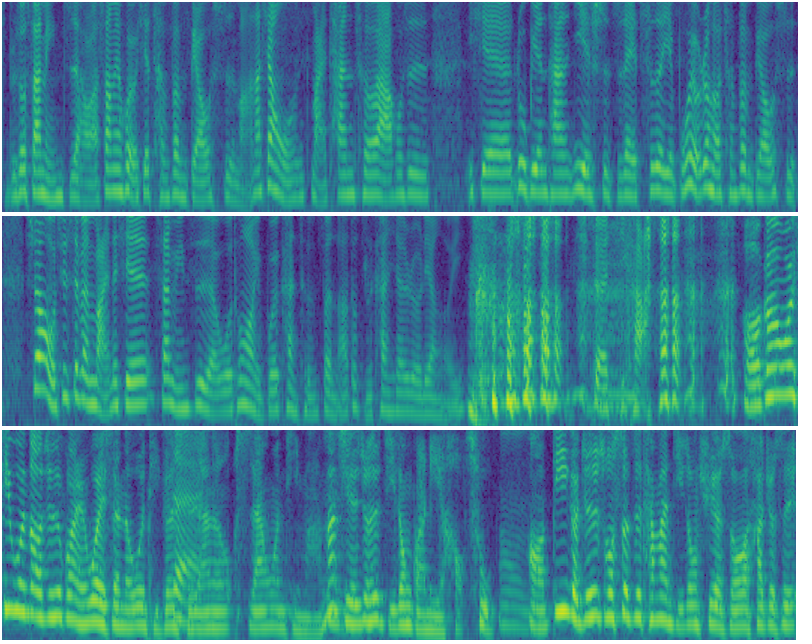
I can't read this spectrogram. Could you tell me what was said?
比如说三明治好了，上面会有一些成分标示嘛。那像我们买餐车啊，或是一些路边摊、夜市之类吃的，也不会有任何成分标示。虽然我去 Seven 买那些三明治，我通常也不会看成分啊，都只是看一下热量而已。对，集卡。呃，刚刚 YT 问到就是关于卫生的问题跟食安的食安问题嘛，那其实就是集中管理的好处。嗯。哦、呃，第一个就是说设置摊贩集中区的时候，它就是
